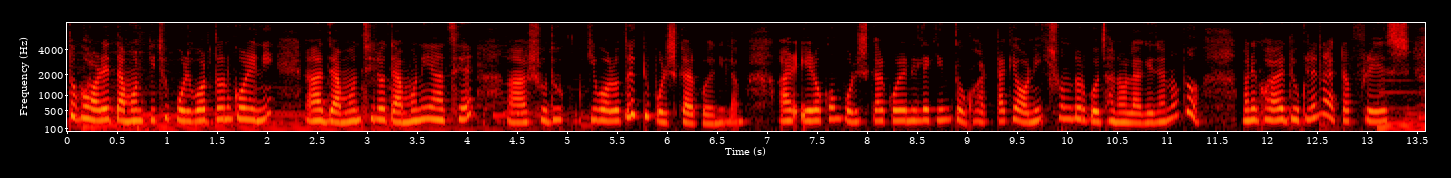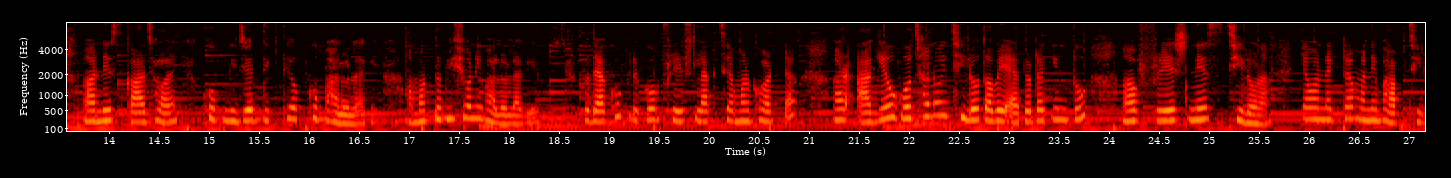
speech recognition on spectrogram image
তো ঘরে তেমন কিছু পরিবর্তন করিনি যেমন ছিল তেমনই আছে শুধু কি বলো তো একটু পরিষ্কার করে নিলাম। আর এরকম পরিষ্কার করে নিলে কিন্তু ঘরটাকে অনেক সুন্দর গোছানো লাগে, জানো তো? মানে ঘরে ঢুকলে না একটা ফ্রেশ নেস কাজ হয়, খুব নিজের দিক থেকেও খুব ভালো লাগে। আমার তো ভীষণই ভালো লাগে। তো দেখো কীরকম ফ্রেশ লাগছে আমার ঘরটা। আর আগেও গোছানোই ছিল, তবে এতটা কিন্তু ফ্রেশনেস ছিল না। কেমন একটা মানে ভাব ছিল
